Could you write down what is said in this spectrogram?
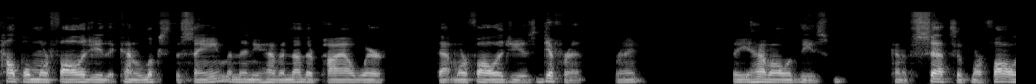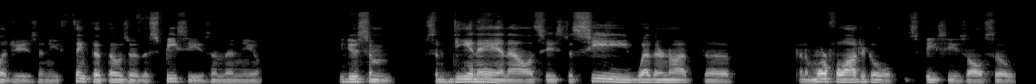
palpal morphology that kind of looks the same. And then you have another pile where that morphology is different, right? So you have all of these kind of sets of morphologies and you think that those are the species and then you you do some some DNA analyses to see whether or not the kind of morphological species also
